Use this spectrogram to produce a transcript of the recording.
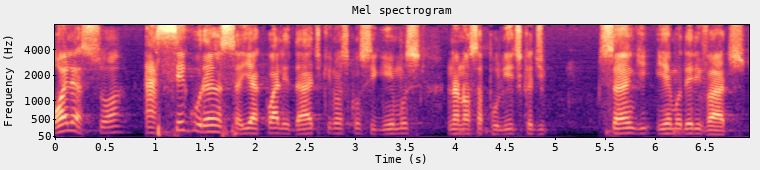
olha só a segurança e a qualidade que nós conseguimos na nossa política de sangue e hemoderivados.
